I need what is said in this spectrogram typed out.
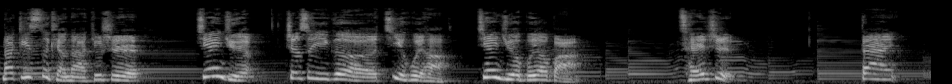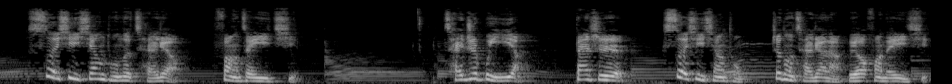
那第四条呢，就是坚决，这是一个忌讳哈，坚决不要把材质但色系相同的材料放在一起。材质不一样，但是色系相同，这种材料呢不要放在一起，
